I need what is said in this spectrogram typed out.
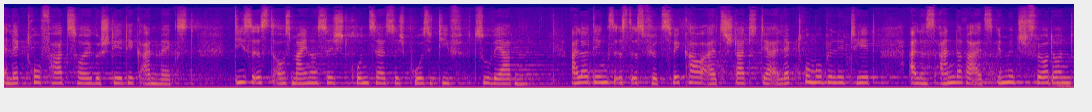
Elektrofahrzeuge stetig anwächst. Dies ist aus meiner Sicht grundsätzlich positiv zu werden. Allerdings ist es für Zwickau als Stadt der Elektromobilität alles andere als imagefördernd,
